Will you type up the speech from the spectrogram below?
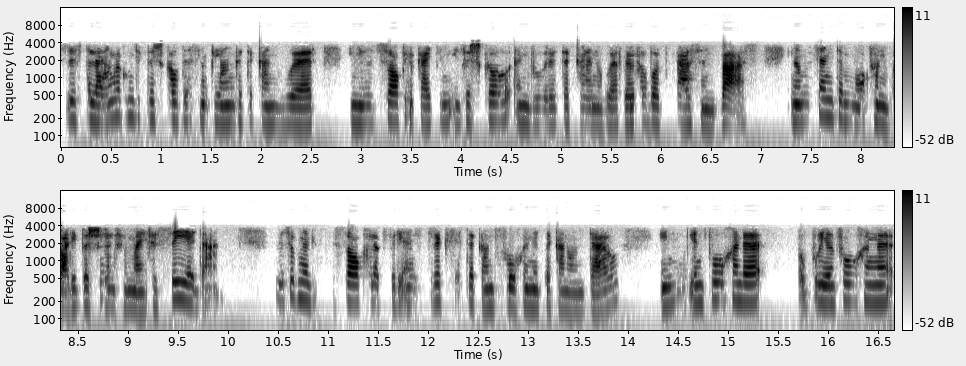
So dit is belangrik om die verskil tussen klanke te kan hoor en die noodsaaklikheid en die verskil in woorde te kan hoor, byvoorbeeld pas en bas, en om sin te maak van wat die persoon vir my gesê het dan. Dit is ook net saaklik vir die instruksies te kan volg en dit te kan onthou en een volgende op een volgende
